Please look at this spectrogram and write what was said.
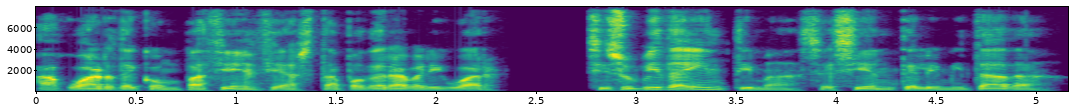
Aguarde con paciencia hasta poder averiguar si su vida íntima se siente limitada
